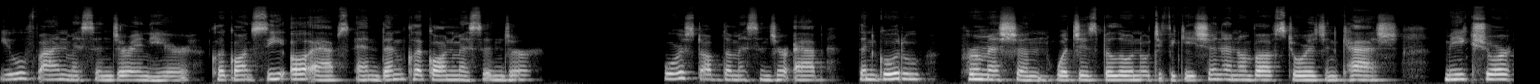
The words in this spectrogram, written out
You will find Messenger in here. Click on See All Apps and then click on Messenger. Force stop the Messenger app, then go to Permission, which is below Notification and above Storage and Cache. Make sure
